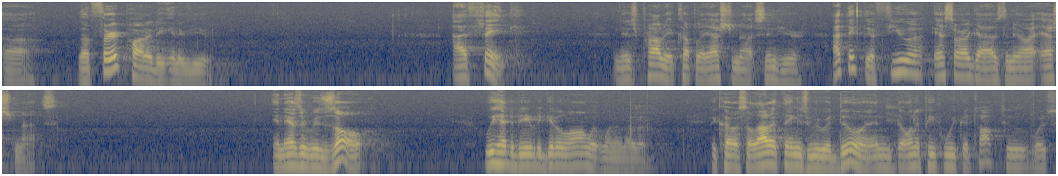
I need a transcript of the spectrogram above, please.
Uh, the third part of the interview, I think, and there's probably a couple of astronauts in here, I think there are fewer SR guys than there are astronauts. And as a result, we had to be able to get along with one another because a lot of things we were doing, the only people we could talk to was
